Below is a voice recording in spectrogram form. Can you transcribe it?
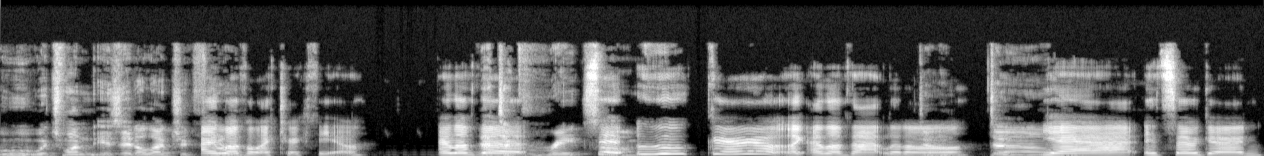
Ooh, which one is it? Electric. Feel? I love Electric Feel. I love the That's a great song. ooh girl. Like I love that little Dun, dun. Yeah, it's so good.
